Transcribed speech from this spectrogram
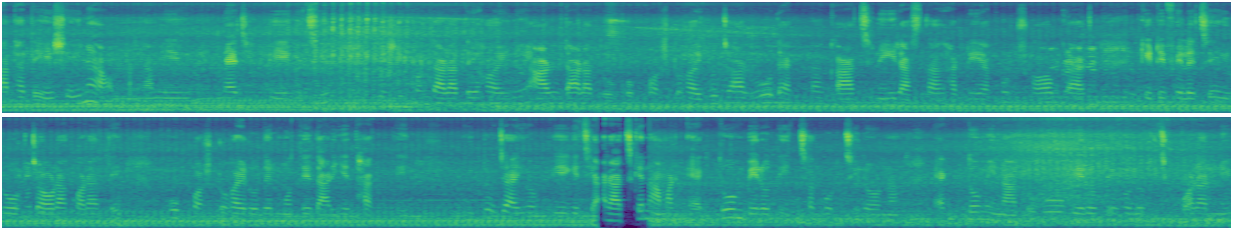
মাথাতে এসেই না, আমি ম্যাজিক পেয়ে গেছি। বেশিক্ষণ দাঁড়াতে হয়নি, আর দাঁড়াতেও খুব কষ্ট হয় গো। যা রোদ, একটা গাছ নেই রাস্তাঘাটে, এখন সব গাছ কেটে ফেলেছে এই রোড চওড়া করাতে। খুব কষ্ট হয় রোদের মধ্যে দাঁড়িয়ে থাকতে। তো যাই হোক, পেয়ে গেছি। আর আজকে না আমার একদম বেরোতে ইচ্ছা করছিল না, একদমই না। তবুও বেরোতে হলো, কিছু করার নেই,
